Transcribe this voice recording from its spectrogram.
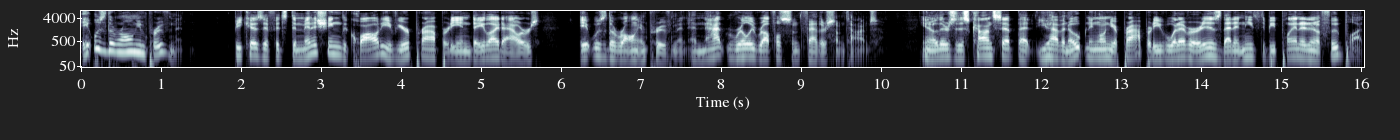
it was the wrong improvement. Because if it's diminishing the quality of your property in daylight hours, it was the wrong improvement. And that really ruffles some feathers sometimes. You know, there's this concept that you have an opening on your property, whatever it is, that it needs to be planted in a food plot.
